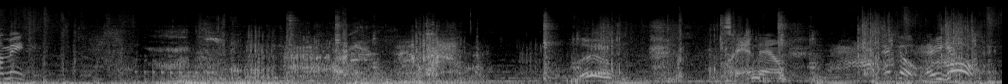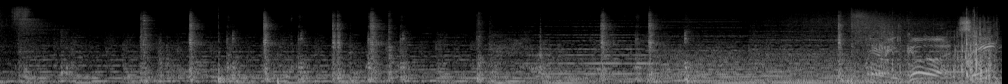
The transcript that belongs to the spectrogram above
On me! Blue, stand down. Echo, there you go! Very good. See?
